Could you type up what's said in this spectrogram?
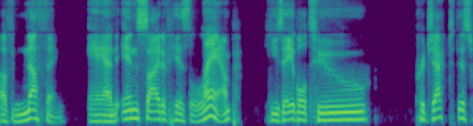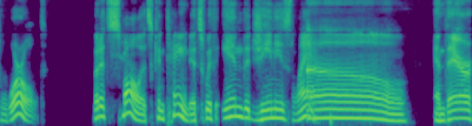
of nothing, and inside of his lamp, he's able to project this world. But it's small, it's contained, it's within the genie's lamp. oh, and there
